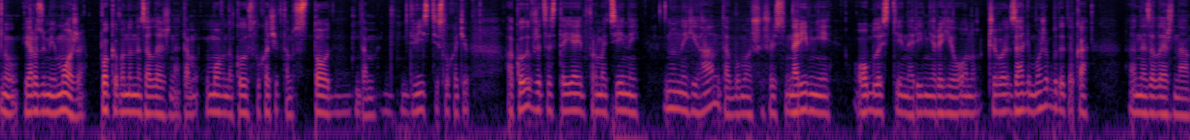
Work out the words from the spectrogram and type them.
ну я розумію, може, поки воно незалежне, там умовно, коли слухачів там 100, там 200 слухачів. А коли вже це стає інформаційний, ну не гігант, або може щось на рівні області, на рівні регіону, чи взагалі може бути така незалежна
